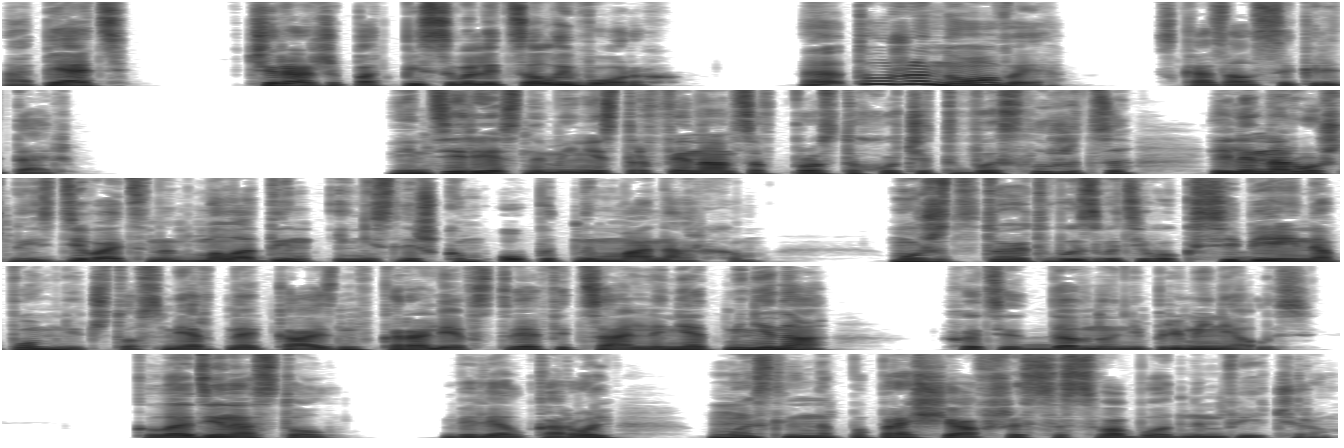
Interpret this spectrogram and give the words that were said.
«Опять? Вчера же подписывали целый ворох». «Это уже новое», — сказал секретарь. Интересно, министр финансов просто хочет выслужиться или нарочно издевается над молодым и не слишком опытным монархом? Может, стоит вызвать его к себе и напомнить, что смертная казнь в королевстве официально не отменена, хоть и давно не применялась. Клади на стол велел король, мысленно попрощавшись со свободным вечером.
